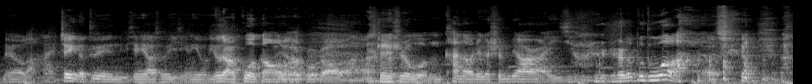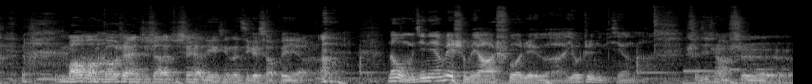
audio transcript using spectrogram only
没有了，哎，这个对女性要求已经有有点过高了啊，有点过高了啊。真是我们看到这个身边啊，已经 人都不多了。我去 茫茫高山之上，只剩下零星的几个小背影了。那我们今天为什么要说这个优质女性呢？实际上是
